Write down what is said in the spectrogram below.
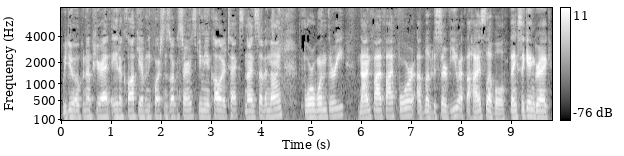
We do open up here at 8 o'clock. You have any questions or concerns, give me a call or a text, 979-413-9554. I'd love to serve you at the highest level. Thanks again, Greg.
